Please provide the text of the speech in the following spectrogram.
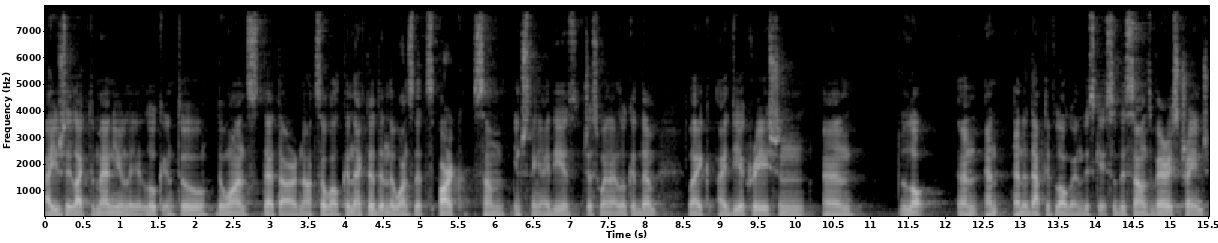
I usually like to manually look into the ones that are not so well connected and the ones that spark some interesting ideas just when I look at them like idea creation and, and, and, and adaptive logo in this case. So this sounds very strange.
